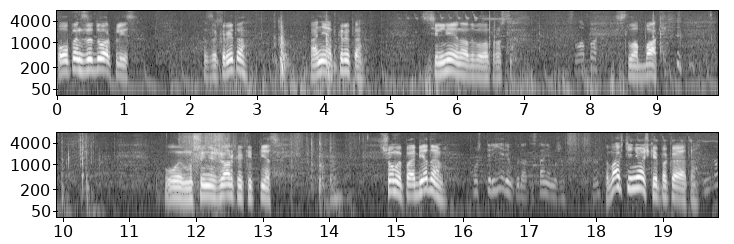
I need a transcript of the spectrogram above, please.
Open the door, please. Закрыто? А не, открыто. Сильнее надо было просто. Слабак. Слабак. Ой, в машине жарко, капец. Что, мы пообедаем? Может переедем куда-то, станем уже. Давай в тенечке пока это. Ну,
